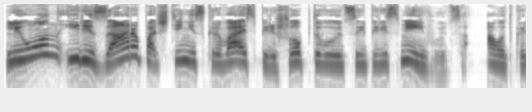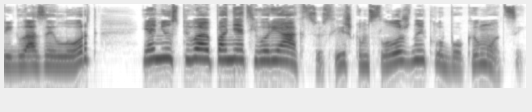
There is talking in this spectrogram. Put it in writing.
Леон и Ризара, почти не скрываясь, перешептываются и пересмеиваются, а вот кореглазый лорд, я не успеваю понять его реакцию, слишком сложный клубок эмоций.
